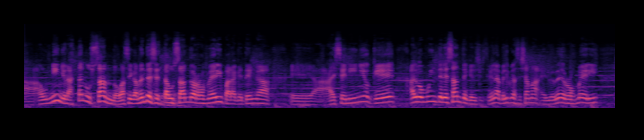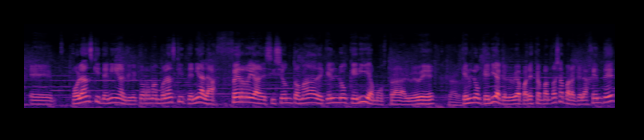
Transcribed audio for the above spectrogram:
a, un niño, la están usando, básicamente se está usando a Rosemary para que tenga eh, a, ese niño que algo muy interesante que en la película se llama El bebé de Rosemary, eh, Polanski tenía, el director Roman Polanski tenía la férrea decisión tomada de que él no quería mostrar al bebé, que él no quería que el bebé aparezca en pantalla para que la gente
